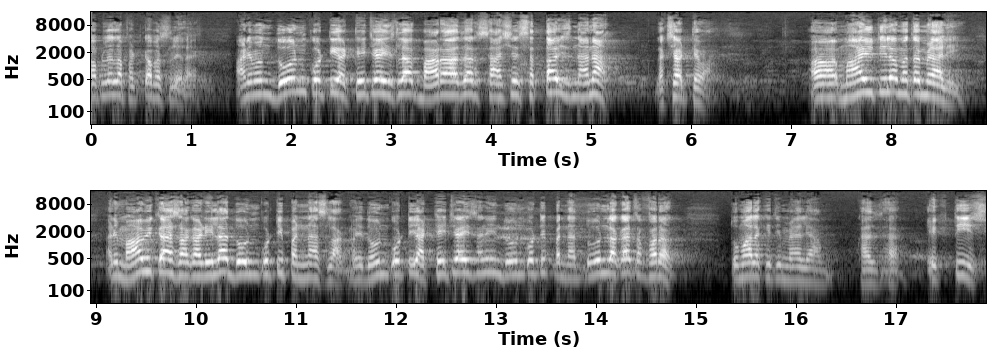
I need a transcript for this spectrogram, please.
आपल्याला फटका बसलेला आहे. आणि म्हणून दोन कोटी अठ्ठेचाळीस लाख बारा हजार सहाशे सत्तावीस नाना लक्षात ठेवा. महायुतीला मतं मिळाली. आणि महाविकास आघाडीला दोन कोटी पन्नास लाख. म्हणजे दोन कोटी अठ्ठेचाळीस आणि दोन कोटी पन्नास. दोन लाखाचा फरक तुम्हाला किती मिळाले आम खासदार? एकतीस.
